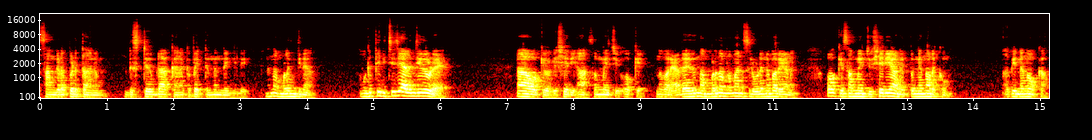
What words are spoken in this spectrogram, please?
സങ്കടപ്പെടുത്താനും ഡിസ്റ്റർബ്ഡ് ആക്കാനൊക്കെ പറ്റുന്നുണ്ടെങ്കിൽ പിന്നെ നമ്മൾ എന്തിനാ നമുക്ക് തിരിച്ച് ചാലഞ്ച് ചെയ്തൂടെ? ആ ഓക്കെ ഓക്കെ ശരി. ആ സമ്മതിച്ചു. ഓക്കെ എന്ന് പറയാം. അതായത് നമ്മൾ നമ്മുടെ മനസ്സിലൂടെ തന്നെ പറയാണ്. ഓക്കെ സമ്മതിച്ചു. ശരിയാണ്. ഇപ്പം ഇങ്ങനെ നടക്കും. അത് പിന്നെ നോക്കാം.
